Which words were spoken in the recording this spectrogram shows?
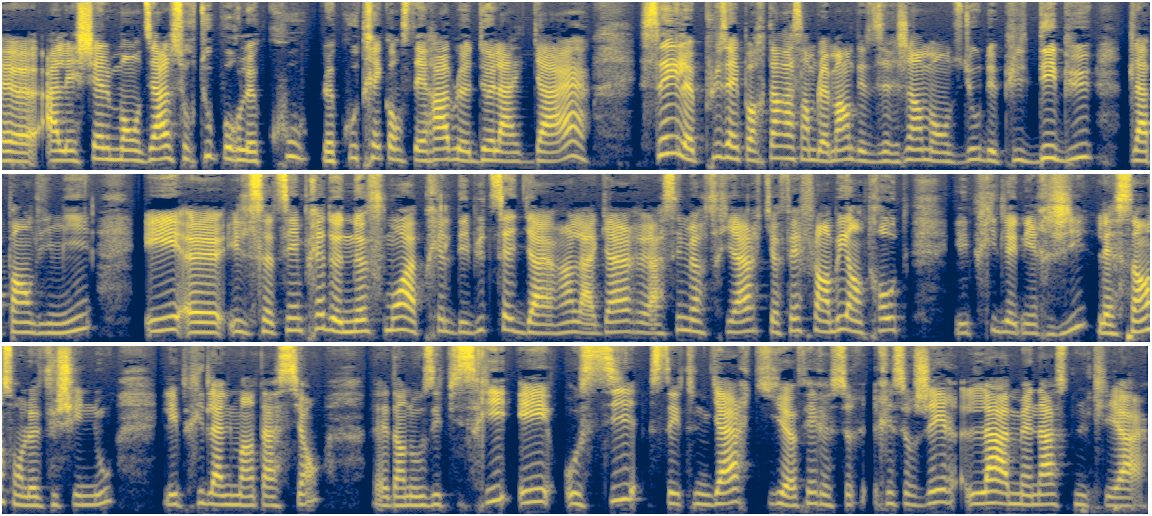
euh, à l'échelle mondiale, surtout pour le coût, le coût très considérable de la guerre. C'est le plus important rassemblement de dirigeants mondiaux depuis le début de la pandémie et euh, il se tient près de neuf mois après le début de cette guerre, hein, la guerre assez meurtrière qui a fait flamber entre autres les prix de l'énergie, l'essence, on l'a vu chez nous, les prix de l'alimentation euh, dans nos épiceries et aussi c'est une guerre qui a fait ressurgir la menace nucléaire.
